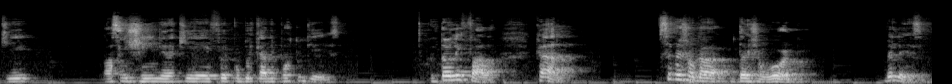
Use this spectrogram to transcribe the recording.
que nossa engenharia que foi publicado em português. Então ele fala, cara, você vai jogar Dungeon World? Beleza.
